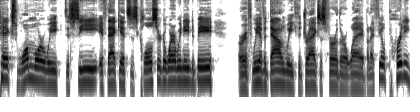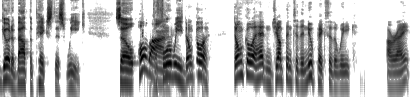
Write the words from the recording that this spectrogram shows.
picks one more week to see if that gets us closer to where we need to be or if we have a down week that drags us further away. But I feel pretty good about the picks this week. So, hold on. Before we don't go, don't go ahead and jump into the new picks of the week. All right.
